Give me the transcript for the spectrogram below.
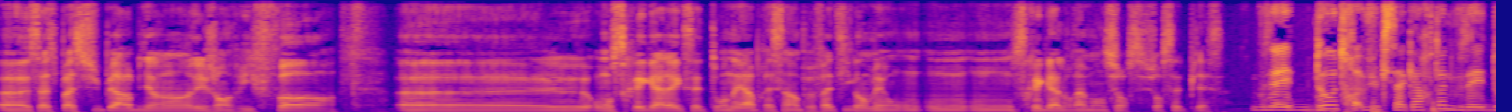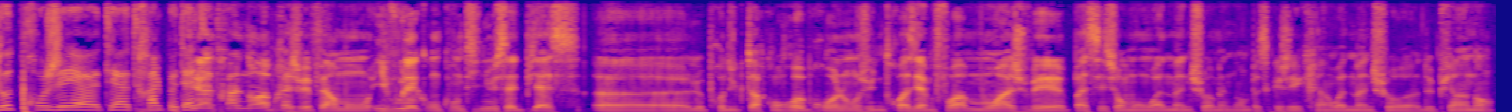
Euh, ça se passe super bien, les gens rient fort. Euh, on se régale avec cette tournée. Après, c'est un peu fatigant, mais on, on, on se régale vraiment sur sur cette pièce. Vous avez d'autres, vu que ça cartonne, vous avez d'autres projets euh, théâtrales peut-être? Théâtral, non. Après, je vais faire mon. Il voulait qu'on continue cette pièce. Euh, le producteur qu'on reprolonge une troisième fois. Moi, je vais passer sur mon one man show maintenant parce que j'ai écrit un one man show euh, depuis un an.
